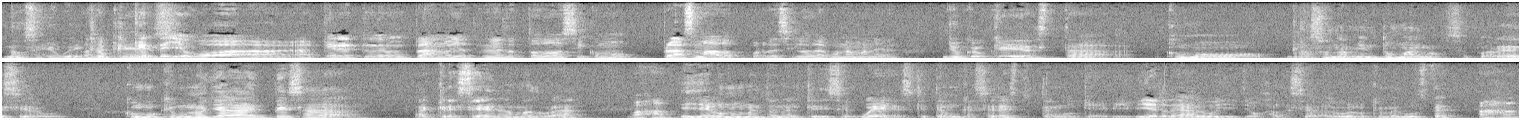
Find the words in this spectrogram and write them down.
No sé, güey, O sea, creo ¿qué, que qué es- te llevó a, a querer tener un plan o ya tenerlo todo así como plasmado, por decirlo de alguna manera? Yo creo que hasta como razonamiento humano, se podría decir, güey. Como que uno ya empieza a, a crecer, a madurar. Ajá. Y llega un momento en el que dice, güey, es que tengo que hacer esto, tengo que vivir de algo y ojalá sea de algo de lo que me guste. Ajá.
